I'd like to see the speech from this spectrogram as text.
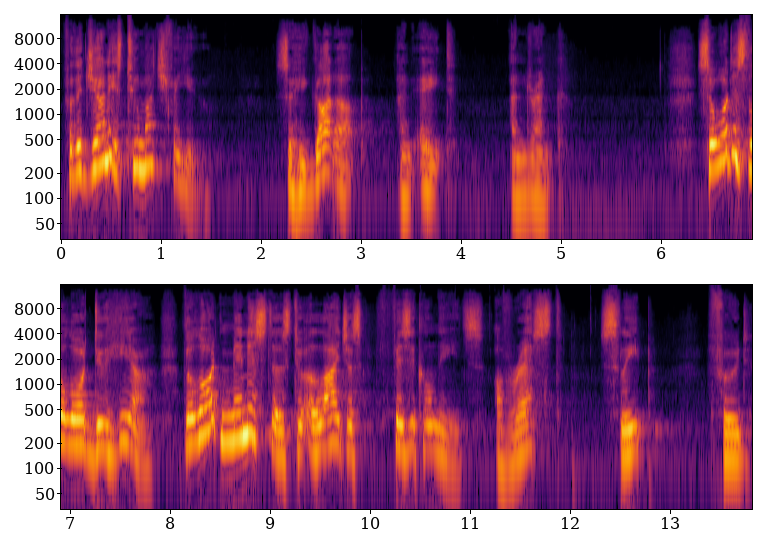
for the journey is too much for you. So he got up and ate and drank. So what does the Lord do here? The Lord ministers to Elijah's physical needs of rest, sleep, food,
